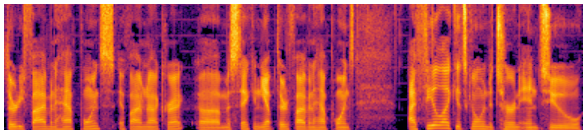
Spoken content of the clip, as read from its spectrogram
35 and a half points, if I'm not correct, uh, mistaken. Yep, 35 and a half points. I feel like it's going to turn into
